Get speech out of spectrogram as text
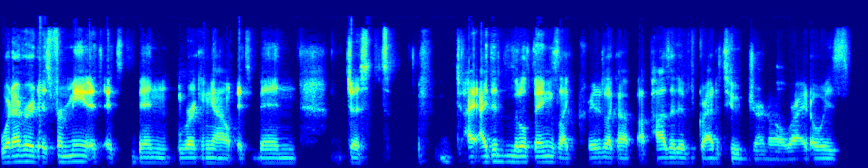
whatever it is. For me, it, it's been working out. It's been just I, I, did little things like created like a, a positive gratitude journal where I'd always,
